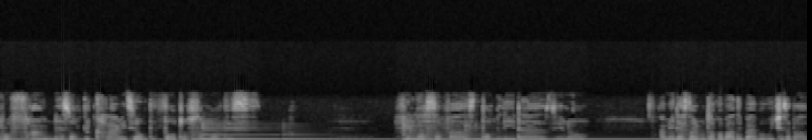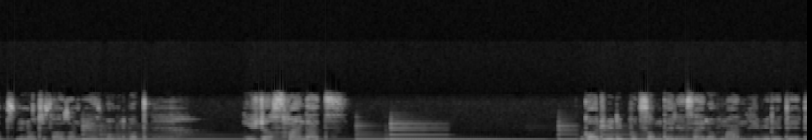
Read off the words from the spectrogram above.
profoundness of the clarity of the thought of some of these philosophers, thought leaders, you know. I mean, let's not even talk about the Bible, which is about, you know, 2,000 years old, but you just find that God really put something inside of man. He really did.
